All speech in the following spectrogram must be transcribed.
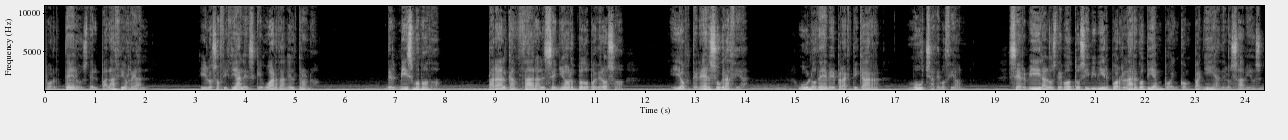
porteros del palacio real y los oficiales que guardan el trono. Del mismo modo, para alcanzar al Señor Todopoderoso y obtener su gracia, uno debe practicar mucha devoción, servir a los devotos y vivir por largo tiempo en compañía de los sabios.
